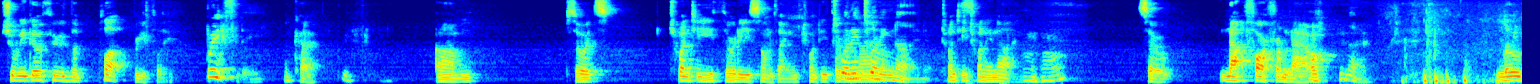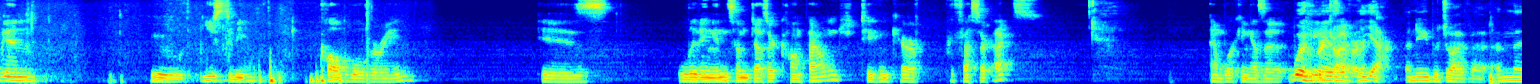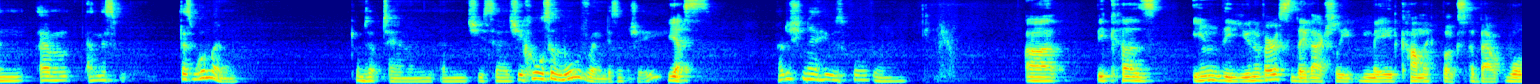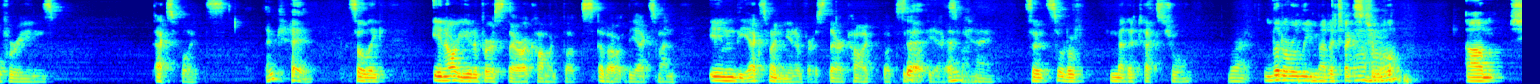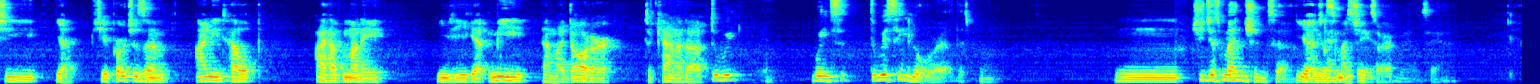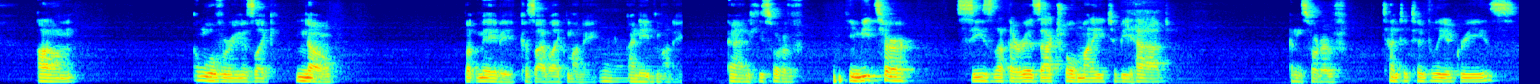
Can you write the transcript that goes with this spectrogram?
Should we go through the plot briefly? Briefly. Okay. Um, so it's 2030 something, 2039? 2029. 2029. Mm-hmm. So not far from now, No. Logan, who used to be called Wolverine, is living in some desert compound, taking care of Professor X, and working as a Working Uber as driver. a yeah, an Uber driver, and then um, and this this woman comes up to him and, and she says she calls him Wolverine, doesn't she? Yes, How does she know he was Wolverine? uh, because in the universe they've actually made comic books about Wolverine's exploits. Okay. So, like, in our universe, there are comic books about the X Men. In the X Men universe, there are comic books So, about the X Men. okay. So it's sort of metatextual, Right. literally metatextual. Uh-huh. Um, she, yeah, she approaches him. I need help. I have money. You need to get me and my daughter to Canada. Do we we do we see Laura at this point? Mm, She just mentions her. Yeah, We just mentions her. We don't see her. um, and Wolverine is like, no, but maybe because I like money. I need money. And he sort of he meets her, sees that there is actual money to be had, and sort of tentatively agrees.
